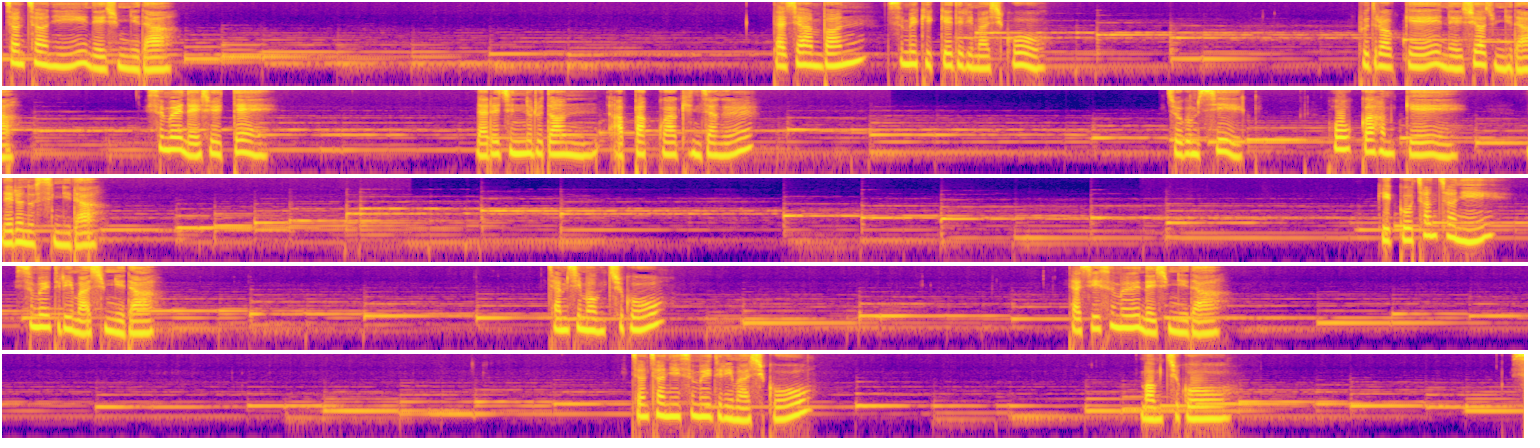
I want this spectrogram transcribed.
천천히 내쉽니다. 다시 한번 숨을 깊게 들이마시고 부드럽게 내쉬어줍니다. 숨을 내쉴 때 나를 짓누르던 압박과 긴장을 조금씩 호흡과 함께 내려놓습니다. 깊고 천천히 숨을 들이마십니다. 잠시 멈추고 다시 숨을 내쉽니다. 천천히 숨을 들이마시고 멈추고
